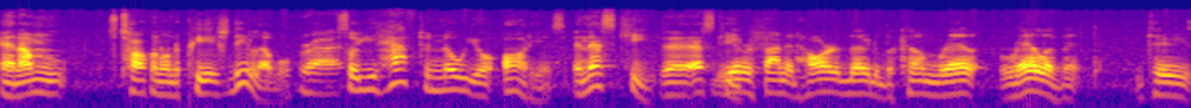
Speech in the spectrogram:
and I'm talking on a PhD level. Right. So you have to know your audience, and that's key. That- That's Do key. you ever find it hard though to become re- relevant to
